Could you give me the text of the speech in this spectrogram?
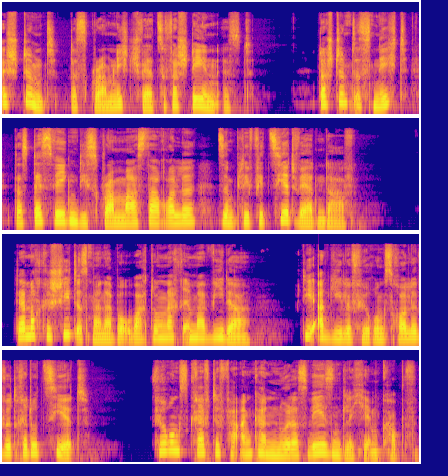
Es stimmt, dass Scrum nicht schwer zu verstehen ist. Doch stimmt es nicht, dass deswegen die Scrum Master Rolle simplifiziert werden darf. Dennoch geschieht es meiner Beobachtung nach immer wieder. Die agile Führungsrolle wird reduziert. Führungskräfte verankern nur das Wesentliche im Kopf,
